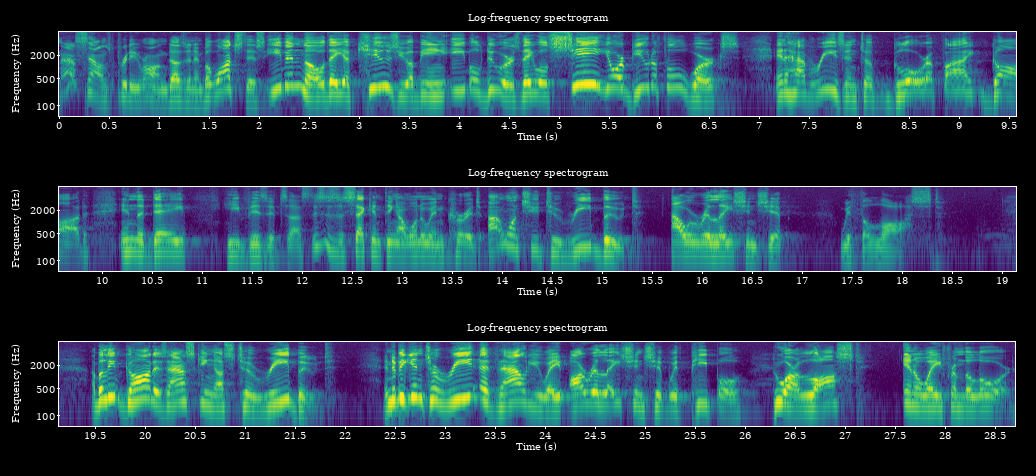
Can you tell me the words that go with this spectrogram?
that sounds pretty wrong, doesn't it? But watch this. Even though they accuse you of being evildoers, they will see your beautiful works and have reason to glorify God in the day He visits us. This is the second thing I want to encourage. I want you to reboot our relationship with the lost. I believe God is asking us to reboot and to begin to reevaluate our relationship with people who are lost and away from the Lord.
